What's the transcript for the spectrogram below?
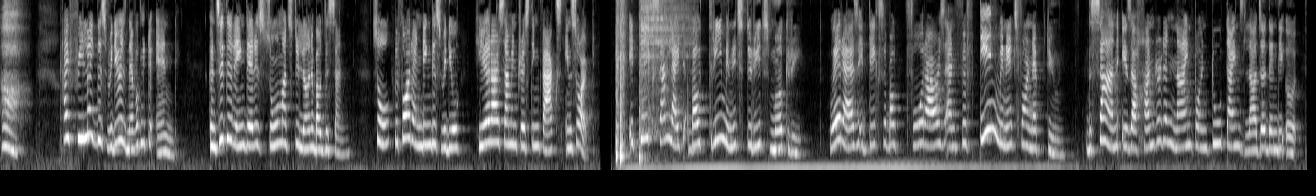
I feel like this video is never going to end, considering there is so much to learn about the sun. So, before ending this video, here are some interesting facts in short. It takes sunlight about 3 minutes to reach Mercury, whereas it takes about 4 hours and 15 minutes for Neptune. The Sun is 109.2 times larger than the Earth.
